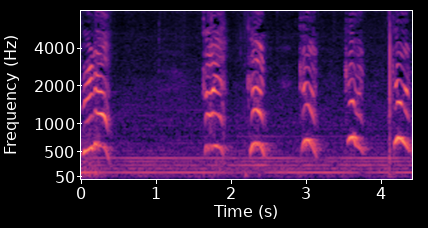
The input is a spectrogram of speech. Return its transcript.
Bruna! Go on, go on, go on, go on, go on.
